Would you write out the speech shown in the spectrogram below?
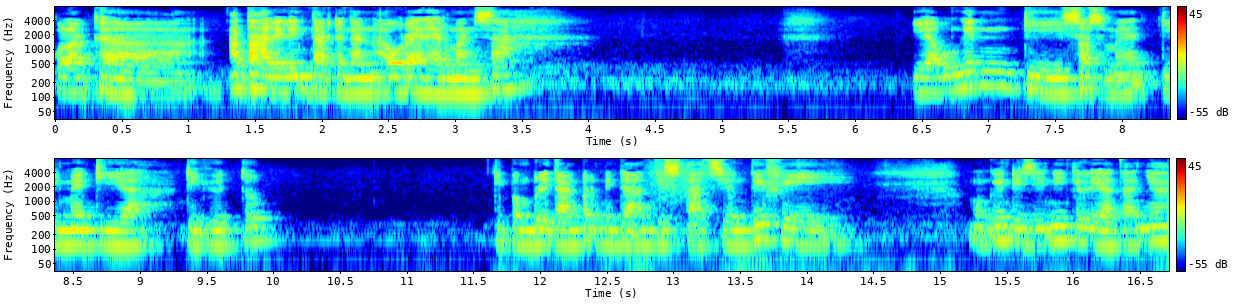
keluarga Atta Halilintar dengan Aurel Hermansyah ya mungkin di sosmed, di media, di YouTube, di pemberitaan-pemberitaan di stasiun TV. Mungkin di sini kelihatannya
